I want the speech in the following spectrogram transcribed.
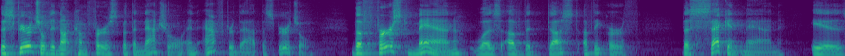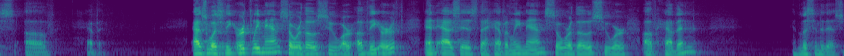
The spiritual did not come first, but the natural, and after that, the spiritual. The first man was of the dust of the earth the second man is of heaven. As was the earthly man, so are those who are of the earth. And as is the heavenly man, so are those who are of heaven. And listen to this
